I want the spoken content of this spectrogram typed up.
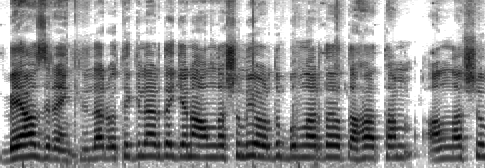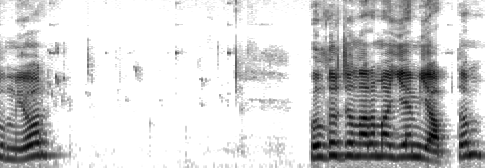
beyaz renkliler. Ötekilerde gene anlaşılıyordu. Bunlarda daha tam anlaşılmıyor. Bıldırcınlarıma yem yaptım.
